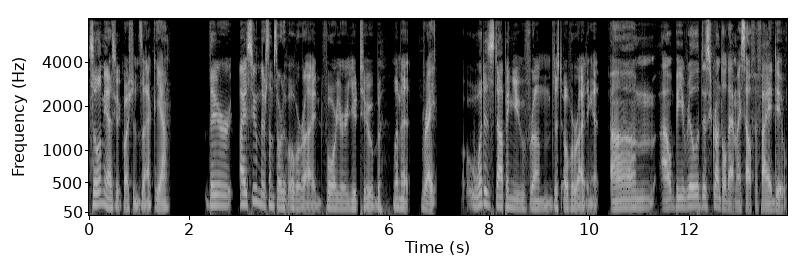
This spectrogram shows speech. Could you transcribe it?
So let me ask you a question, Zach. Yeah. There, I assume there's some sort of override for your YouTube limit. Right. What is stopping you from just overriding it? Um, I'll be real disgruntled at myself if I do.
